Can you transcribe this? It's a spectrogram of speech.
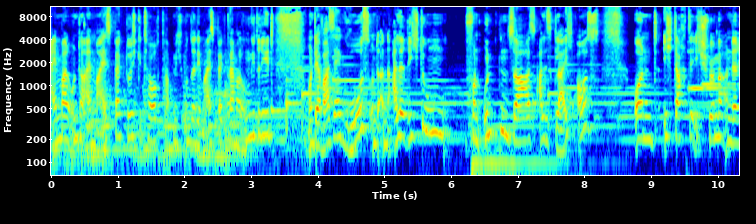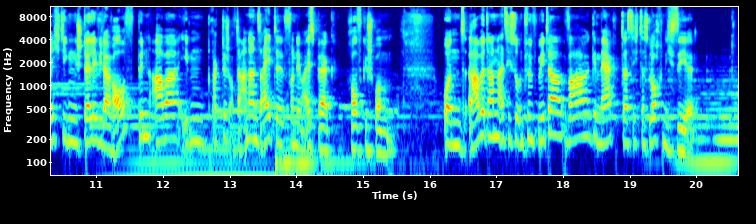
einmal unter einem Eisberg durchgetaucht, habe mich unter dem Eisberg dreimal umgedreht und der war sehr groß und an alle Richtungen von unten sah es alles gleich aus und ich dachte, ich schwimme an der richtigen Stelle wieder rauf, bin aber eben praktisch auf der anderen Seite von dem Eisberg raufgeschwommen und habe dann, als ich so in fünf Meter war, gemerkt, dass ich das Loch nicht sehe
